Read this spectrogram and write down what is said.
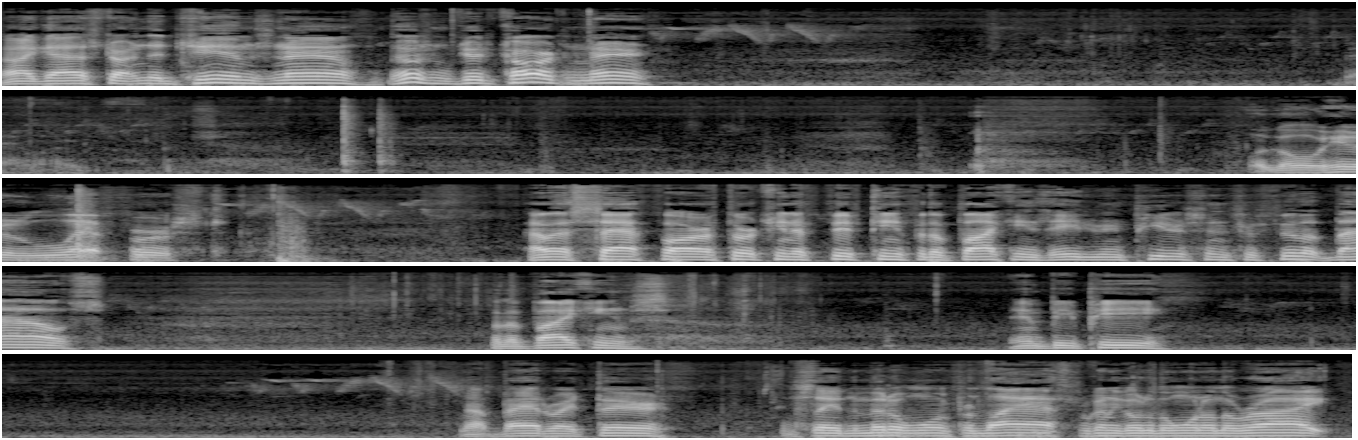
All right, guys, starting the gems now. Those some good cards in there. We'll go over here to the left first. How about Sapphire, 13 of 15 for the Vikings. Adrian Peterson for Philip Bowes. For the Vikings. MVP. Not bad right there. We'll save the middle one for last. We're going to go to the one on the right.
